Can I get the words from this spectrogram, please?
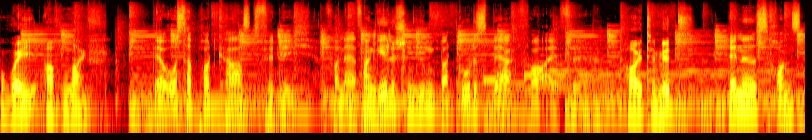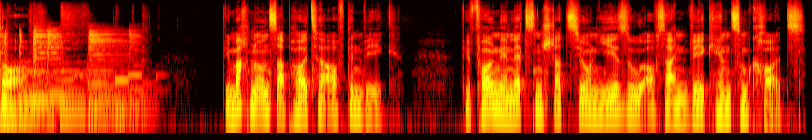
Way of Life. Der Osterpodcast für dich von der Evangelischen Jugend Bad Godesberg vor Eifel. Heute mit Dennis Ronsdorf. Wir machen uns ab heute auf den Weg. Wir folgen den letzten Stationen Jesu auf seinem Weg hin zum Kreuz.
